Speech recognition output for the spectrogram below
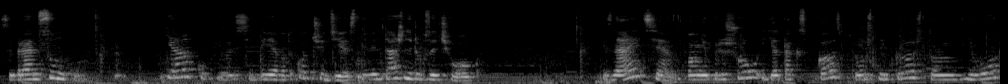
собираем сумку. Я купила себе вот такой вот чудесный винтажный рюкзачок. И знаете, он мне пришел, я так испугалась, потому что я поняла, что он в него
